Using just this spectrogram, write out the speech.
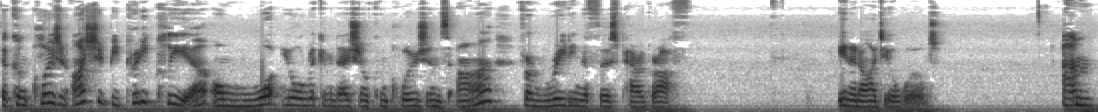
The conclusion, I should be pretty clear on what your recommendation or conclusions are from reading the first paragraph in an ideal world. Um,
